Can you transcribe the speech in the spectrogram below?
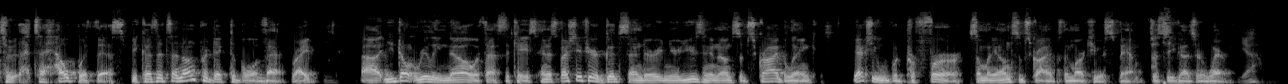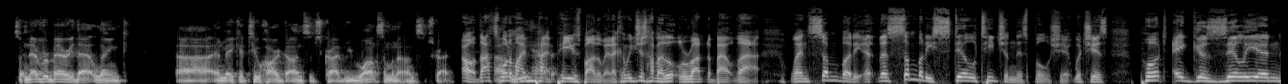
to to help with this because it's an unpredictable event, right? Uh, you don't really know if that's the case. And especially if you're a good sender and you're using an unsubscribe link, you actually would prefer somebody unsubscribes than mark you as spam, just so you guys are aware. Yeah. So never bury that link uh, and make it too hard to unsubscribe. You want someone to unsubscribe. Oh, that's one uh, of my pet peeves, by the way. Like, can we just have a little rant about that? When somebody, uh, there's somebody still teaching this bullshit, which is put a gazillion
